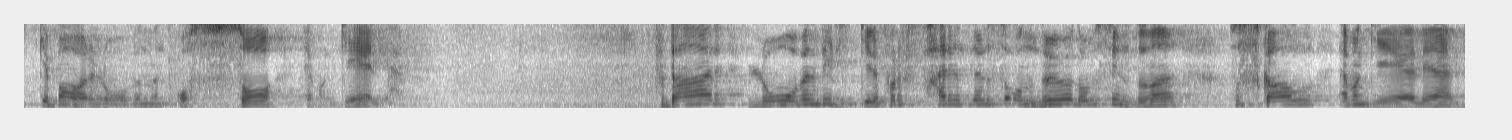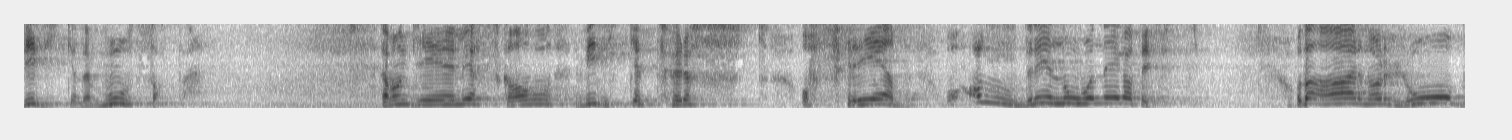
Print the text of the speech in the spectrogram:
ikke bare loven, men også evangeliet. For der loven virker forferdelse og nød over syndene, så skal evangeliet virke det motsatte. Evangeliet skal virke trøst og fred og aldri noe negativt. Og det er når lov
